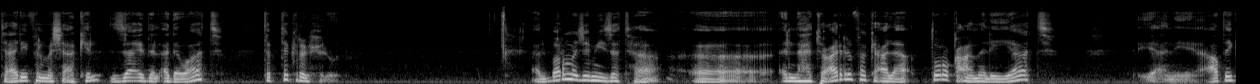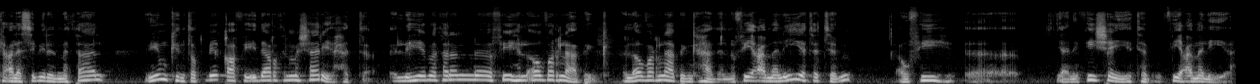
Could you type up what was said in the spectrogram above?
تعريف المشاكل زائد الأدوات تبتكر الحلول. البرمجة ميزتها آه إنها تعرفك على طرق عمليات يعني أعطيك على سبيل المثال يمكن تطبيقها في إدارة المشاريع حتى اللي هي مثلا فيه الاوفرلابنج الاوفرلابنج هذا إنه في عملية تتم أو فيه آه، يعني في شيء يتم في عملية.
